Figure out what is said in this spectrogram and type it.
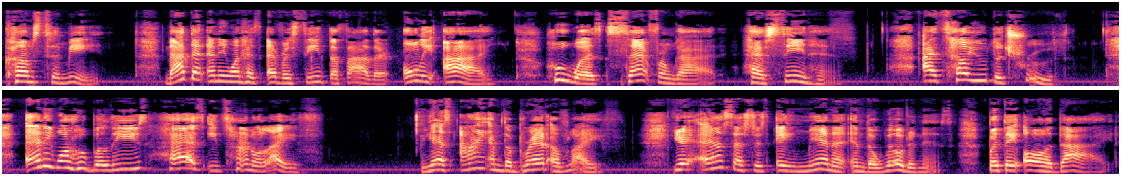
comes to me. Not that anyone has ever seen the Father, only I, who was sent from God, have seen him. I tell you the truth. Anyone who believes has eternal life. Yes, I am the bread of life. Your ancestors ate manna in the wilderness, but they all died.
